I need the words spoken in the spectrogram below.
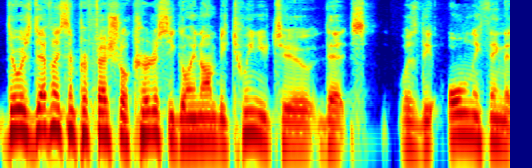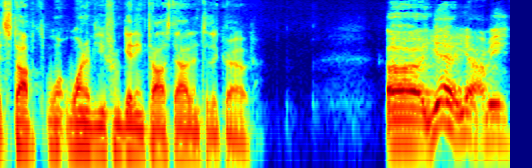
There was definitely some professional courtesy going on between you two that was the only thing that stopped one of you from getting tossed out into the crowd. Uh, yeah, yeah. I mean,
